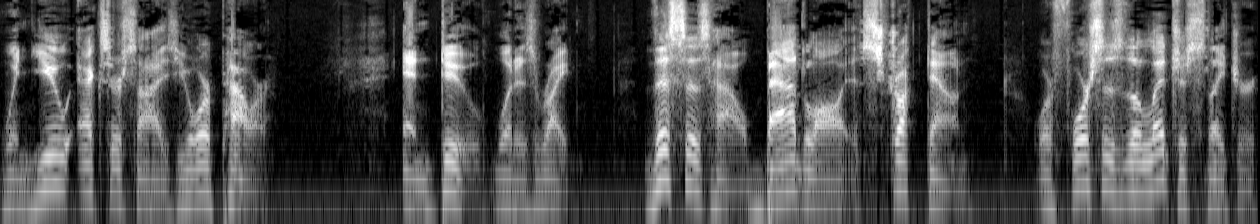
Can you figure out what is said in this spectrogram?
when you exercise your power and do what is right. This is how bad law is struck down or forces the legislature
